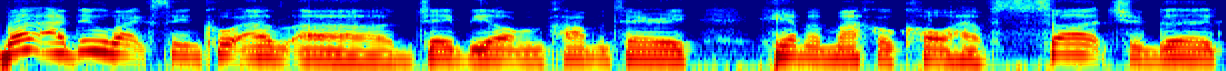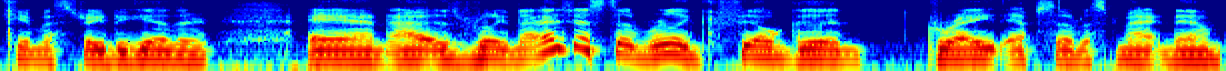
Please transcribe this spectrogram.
But I do like seeing uh, uh JBL on commentary. Him and Michael Cole have such a good chemistry together, and uh, it's really nice. It's just a really feel good, great episode of SmackDown.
